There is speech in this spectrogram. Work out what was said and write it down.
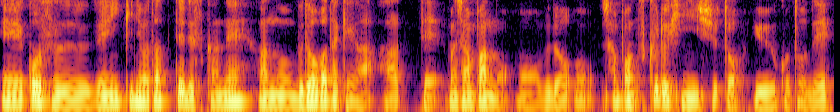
え、コース全域にわたってですかね、あの、ブドウ畑があって、まあ、シャンパンのブドウ、シャンパンを作る品種ということで、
